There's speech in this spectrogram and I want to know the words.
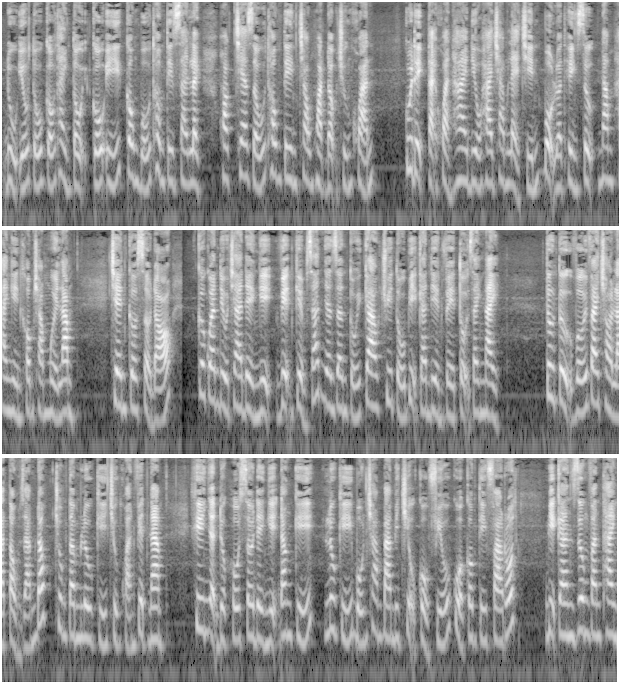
đủ yếu tố cấu thành tội cố ý công bố thông tin sai lệch hoặc che giấu thông tin trong hoạt động chứng khoán, quy định tại khoản 2 điều 209 Bộ luật hình sự năm 2015. Trên cơ sở đó, cơ quan điều tra đề nghị Viện Kiểm sát Nhân dân tối cao truy tố bị can Điền về tội danh này. Tương tự với vai trò là Tổng Giám đốc Trung tâm Lưu ký Chứng khoán Việt Nam – khi nhận được hồ sơ đề nghị đăng ký, lưu ký 430 triệu cổ phiếu của công ty Faros bị can Dương Văn Thanh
